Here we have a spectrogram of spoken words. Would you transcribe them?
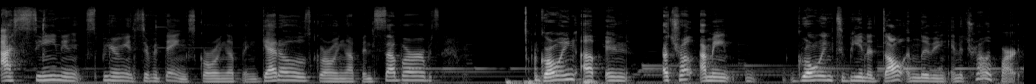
I've seen and experienced different things growing up in ghettos, growing up in suburbs, growing up in a trailer. I mean, growing to be an adult and living in a trailer park.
